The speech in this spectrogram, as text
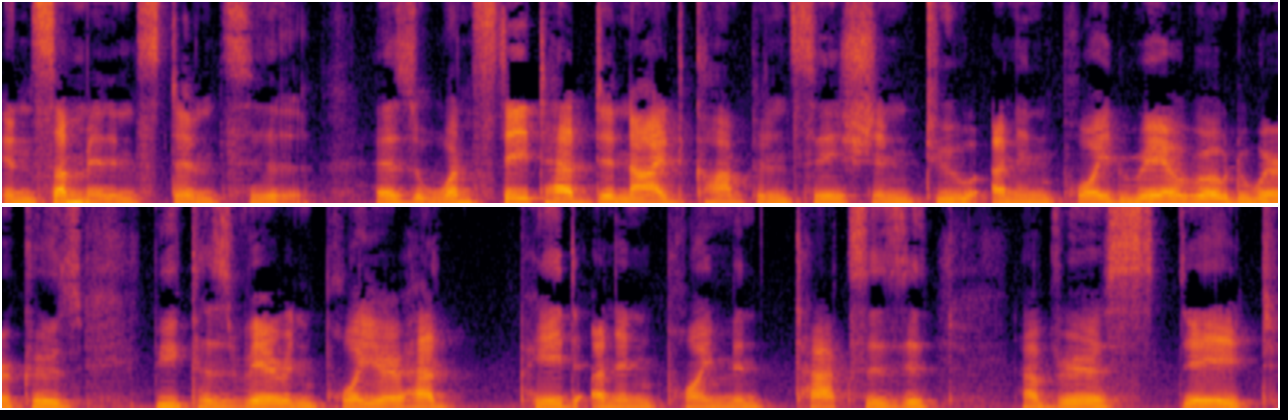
In some instances, as one state had denied compensation to unemployed railroad workers because their employer had paid unemployment taxes in other state.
